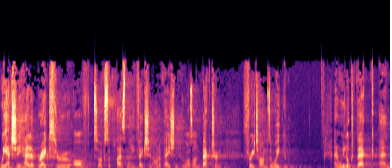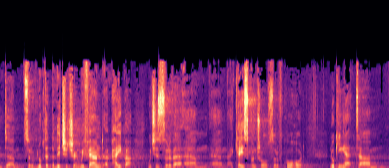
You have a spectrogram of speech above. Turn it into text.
we actually had a breakthrough of toxoplasma infection on a patient who was on Bactrim three times a week. And we looked back and um, sort of looked at the literature, and we found a paper which is sort of a, um, um, a case control sort of cohort looking at um,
